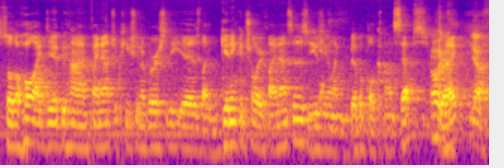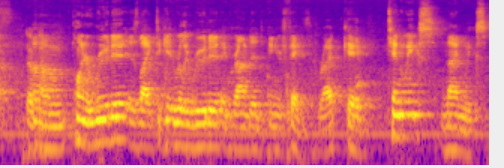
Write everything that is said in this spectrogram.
So the whole idea behind Financial Peace University is like getting control of your finances using Yes. like biblical concepts, Oh, right? Yeah, definitely. Um, point of rooted is like to get really rooted and grounded in your faith, right? Okay, 10 weeks, nine weeks.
